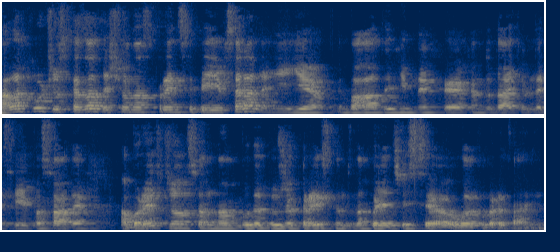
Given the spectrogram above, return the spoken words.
Але хочу сказати, що у нас в принципі і всередині є багато гідних е, кандидатів для цієї посади. А Борис Джонсон нам буде дуже корисним, знаходячись е, у Великобританії.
